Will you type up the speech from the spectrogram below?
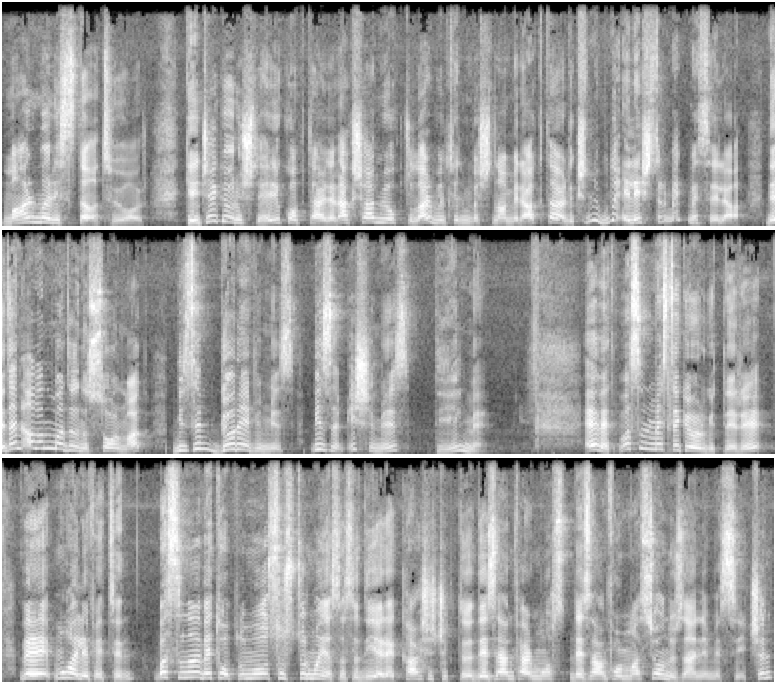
Marmaris'te atıyor. Gece görüşlü helikopterler akşam yoktular. Bültenin başından beri aktardık. Şimdi bunu eleştirmek mesela. Neden alınmadığını sormak bizim görevimiz, bizim işimiz değil mi? Evet basın meslek örgütleri Ve muhalefetin basını ve toplumu susturma yasası diyerek karşı çıktığı dezenformasyon düzenlemesi için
